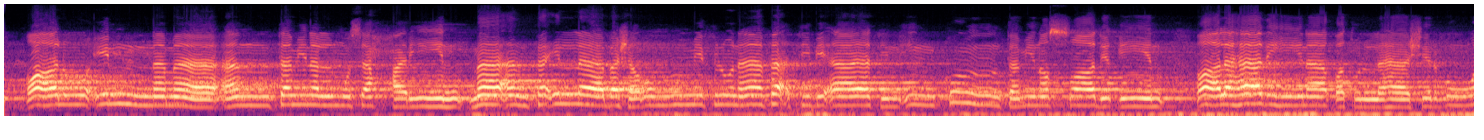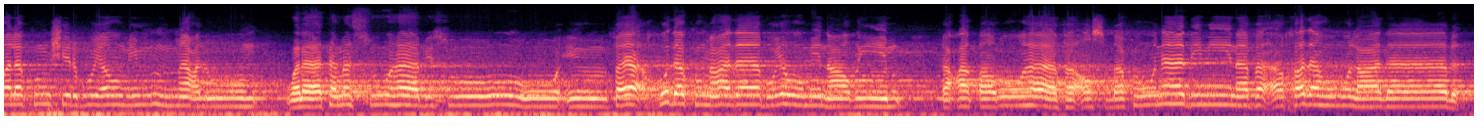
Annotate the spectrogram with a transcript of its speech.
قالوا إنما أنت من المسحرين ما أنت إلا بشر مثلنا فأت بآية إن كنت من الصادقين. قال هذه ناقة لها شرب ولكم شرب يوم معلوم ولا تمسوها بسوء فيأخذكم عذاب يوم عظيم. فعقروها فأصبحوا نادمين فأخذهم العذاب.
